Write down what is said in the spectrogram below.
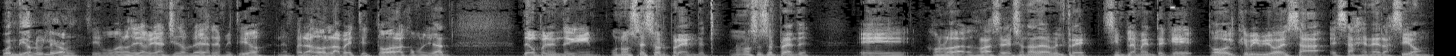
Buen día, Luis León. Sí, muy buenos días, Bianchi, WR, mi tío, el emperador, la bestia y toda la comunidad de Opening the Game. Uno se sorprende, uno no se sorprende eh, con, la selección de Adrián Beltré, simplemente que todo el que vivió esa, esa generación,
